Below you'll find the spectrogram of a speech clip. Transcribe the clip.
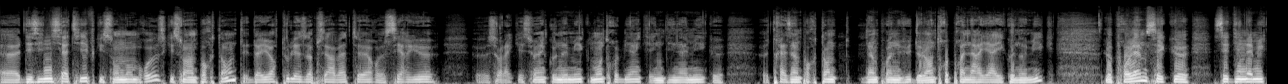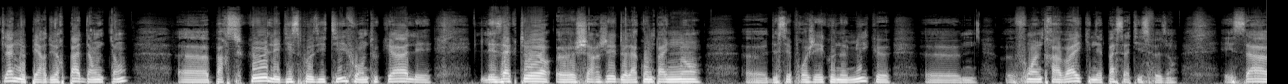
euh, des initiatives qui sont nombreuses, qui sont importantes. Et d'ailleurs, tous les observateurs euh, sérieux euh, sur la question économique montrent bien qu'il y a une dynamique très importante d'un point de vue de l'entrepreneuriat économique. Le problème, c'est que ces dynamiques-là ne perdurent pas dans le temps parce que les dispositifs, ou en tout cas les, les acteurs chargés de l'accompagnement de ces projets économiques, font un travail qui n'est pas satisfaisant. Et ça,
